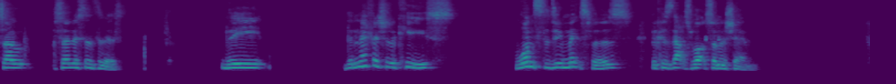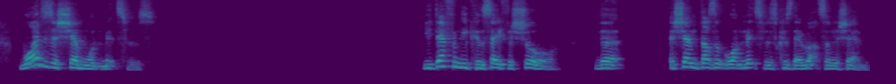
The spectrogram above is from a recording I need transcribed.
So, so listen to this the the Nefesh Elokis wants to do mitzvahs because that's what's on Hashem. Why does Hashem want mitzvahs? You definitely can say for sure that Hashem doesn't want mitzvahs because they're Ratzon Hashem.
